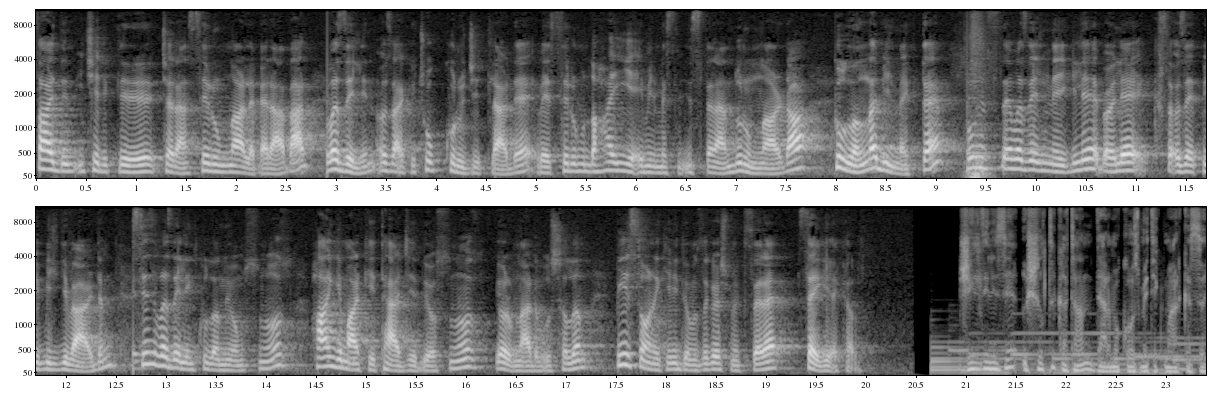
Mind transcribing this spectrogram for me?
saydığım içerikleri içeren serumlarla beraber vazelin özellikle çok kuru ciltlerde ve serumun daha iyi emilmesini istenen durumlarda kullanılabilmekte. Bugün size vazelinle ilgili böyle kısa özet bir bilgi verdim. Siz vazelin kullanıyor musunuz? Hangi markayı tercih ediyorsunuz? Yorumlarda buluşalım. Bir sonraki videomuzda görüşmek üzere. Sevgiyle kalın. Cildinize ışıltı katan dermokozmetik markası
